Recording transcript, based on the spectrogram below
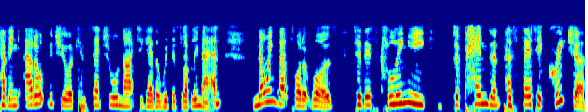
having adult, mature, consensual night together with this lovely man, knowing that's what it was, to this clingy, dependent, pathetic creature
